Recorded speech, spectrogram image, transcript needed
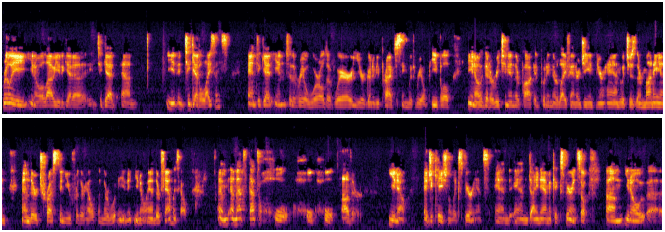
really you know allow you to get a to get um, to get a license and to get into the real world of where you're going to be practicing with real people, you know, that are reaching in their pocket, putting their life energy in your hand, which is their money, and and their trust in you for their health and their you know and their family's health, and and that's that's a whole whole whole other, you know, educational experience and and dynamic experience. So, um, you know, uh,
